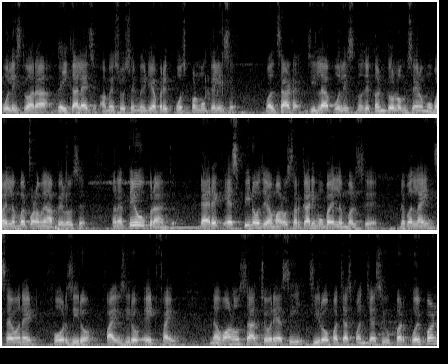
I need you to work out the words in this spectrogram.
પોલીસ દ્વારા ગઈકાલે જ અમે સોશિયલ મીડિયા પર એક પોસ્ટ પણ મૂકેલી છે. વલસાડ જિલ્લા પોલીસનો જે કંટ્રોલ રૂમ છે એનો મોબાઈલ નંબર પણ અમે આપેલો છે અને તે ઉપરાંત ડાયરેક્ટ એસપીનો જે અમારો સરકારી મોબાઈલ નંબર છે double nine seven eight four zero five zero eight five નવ્વાણું સાત ચોર્યાસી, જીરો પચાસ પંચ્યાસી ઉપર કોઈપણ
